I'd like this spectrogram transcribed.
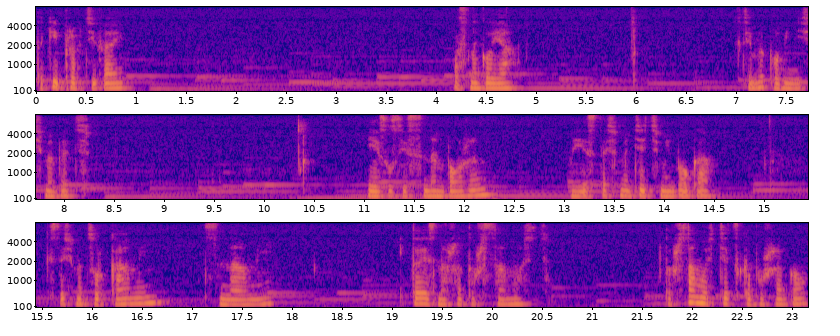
takiej prawdziwej, własnego ja, gdzie my powinniśmy być. Jezus jest Synem Bożym, my jesteśmy dziećmi Boga, jesteśmy córkami, synami i to jest nasza tożsamość. Tożsamość dziecka Bożego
